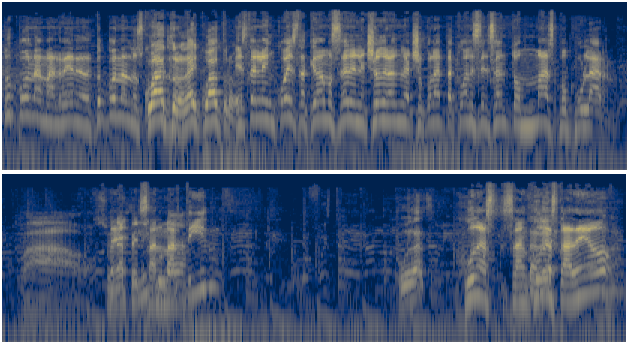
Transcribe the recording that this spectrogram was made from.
Tú pon a Malverde. Tú pones los cuatro. cuatro. dai cuatro. Esta es la encuesta que vamos a hacer en el show de la, la chocolata. ¿Cuál es el santo más popular? Wow. Suena ¿Eh? película. ¿San Martín? Judas. Judas, San Tadeo. Judas Tadeo.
